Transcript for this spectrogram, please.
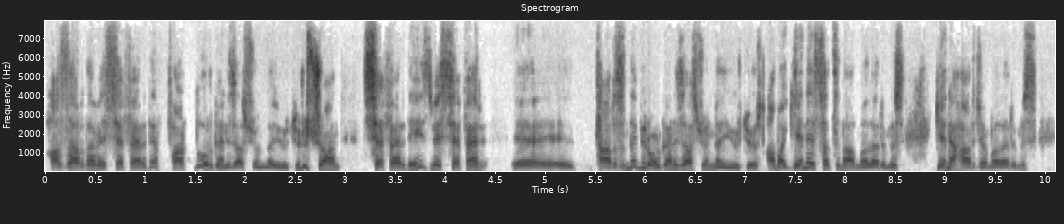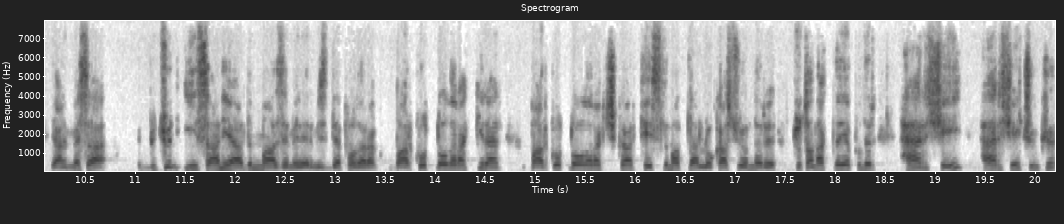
Hazarda ve Sefer'de farklı organizasyonla yürütürüz. Şu an Sefer'deyiz ve Sefer e, tarzında bir organizasyonla yürütüyoruz. Ama gene satın almalarımız, gene harcamalarımız yani mesela bütün insani yardım malzemelerimiz depo olarak barkodlu olarak girer. Barkodlu olarak çıkar. Teslimatlar, lokasyonları tutanakla yapılır. Her şey, her şey çünkü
